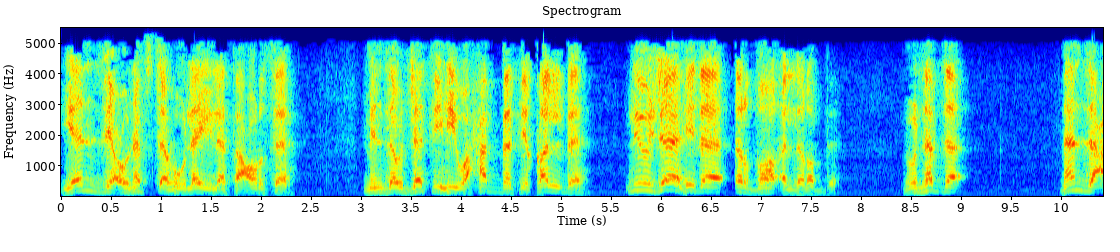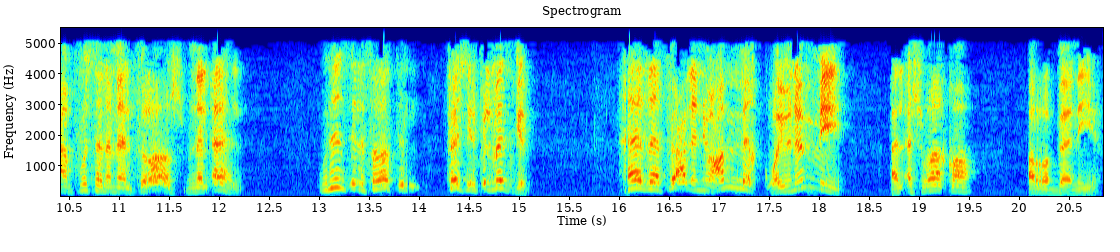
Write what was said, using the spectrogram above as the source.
ينزع نفسه ليلة عرسه من زوجته وحبة قلبه ليجاهد إرضاء لربه. نقول نبدأ ننزع أنفسنا من الفراش من الأهل وننزل لصلاة الفجر في المسجد. هذا فعلا يعمق وينمي الأشواق الربانية.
